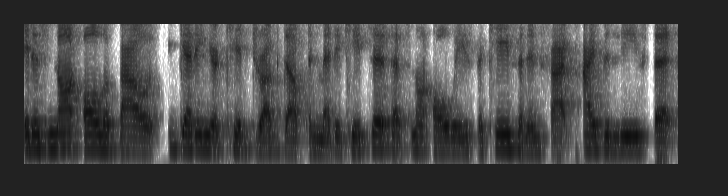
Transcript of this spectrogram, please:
It is not all about getting your kid drugged up and medicated. That's not always the case. And in fact i believe that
